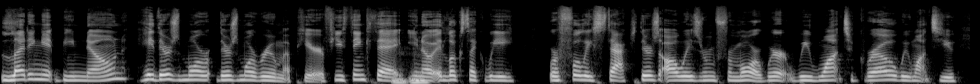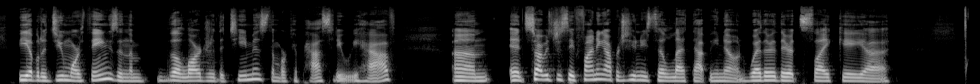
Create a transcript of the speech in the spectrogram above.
letting it be known, hey, there's more there's more room up here. If you think that, you Mhm. know, it looks like we we're fully stacked, there's always room for more. We're we want to grow, we want to be able to do more things and the the larger the team is, the more capacity we have. Um and so I would just say finding opportunities to let that be known, whether it's like a uh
